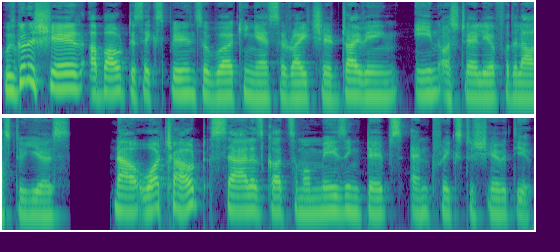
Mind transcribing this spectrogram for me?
who's going to share about his experience of working as a rideshare driving in Australia for the last two years. Now, watch out, Sal has got some amazing tips and tricks to share with you.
